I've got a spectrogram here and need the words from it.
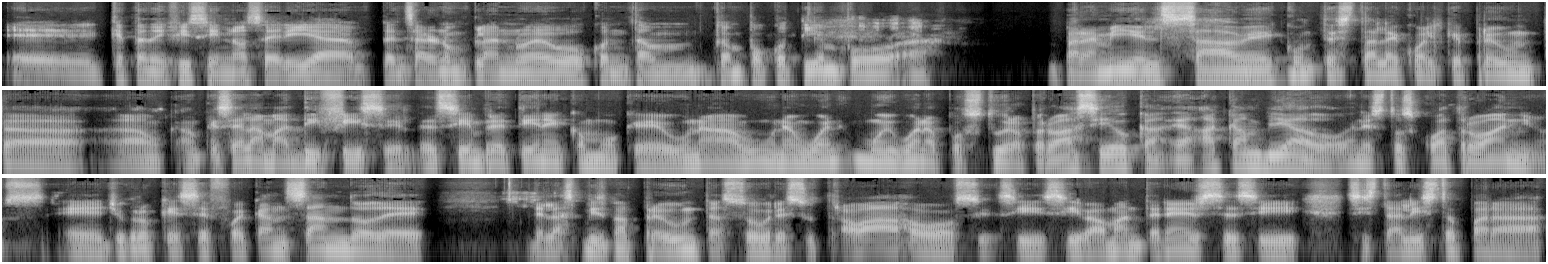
qué tan difícil, ¿no? Sería pensar en un plan nuevo con tan, tan poco tiempo para mí él sabe contestarle cualquier pregunta, aunque sea la más difícil. Él siempre tiene como que una, una muy buena postura, pero ha, sido, ha cambiado en estos cuatro años. Eh, yo creo que se fue cansando de, de, las mismas preguntas sobre su trabajo, si, si, va a mantenerse, si, si está listo para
